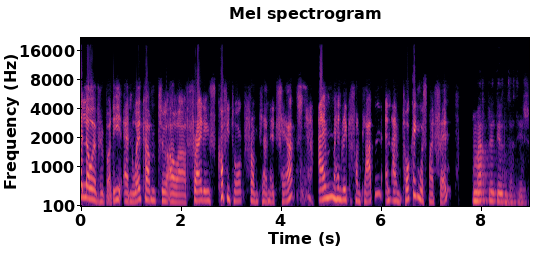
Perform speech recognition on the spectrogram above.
Hello, everybody, and welcome to our Friday's coffee talk from Planet Fair. I'm Henrike von Platen, and I'm talking with my friend. Margaret Bjarnadóttir,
